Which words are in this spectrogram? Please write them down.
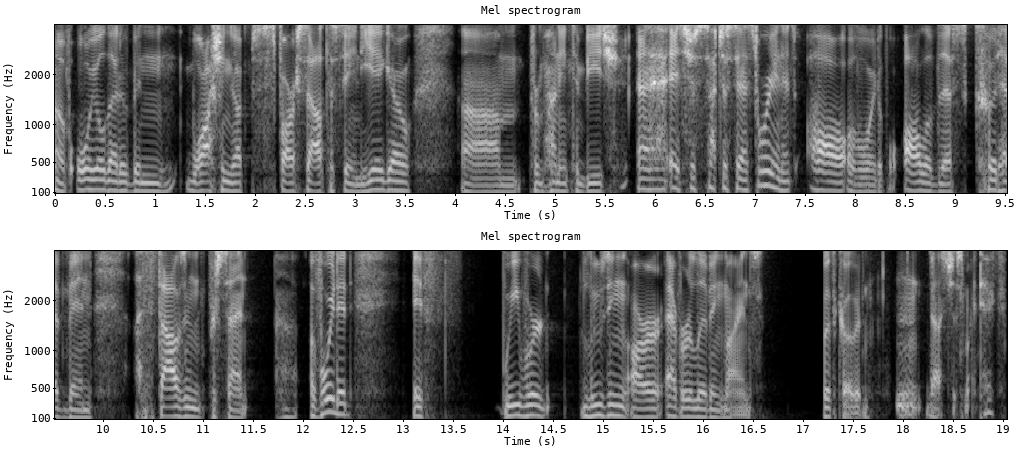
of oil that have been washing up far south to San Diego um, from Huntington Beach. Uh, it's just such a sad story, and it's all avoidable. All of this could have been a thousand percent uh, avoided if we were losing our ever living minds with COVID. Mm, that's just my take.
